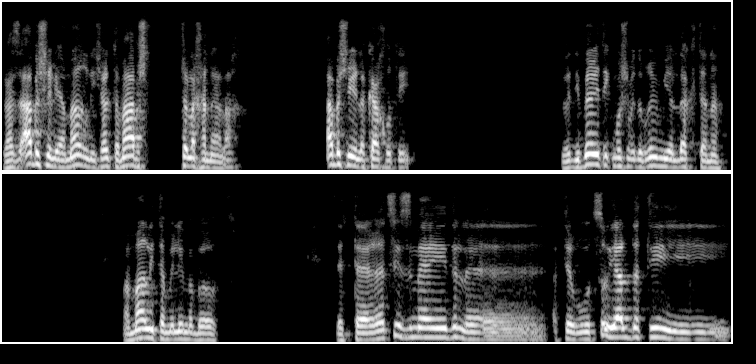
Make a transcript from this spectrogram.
ואז אבא שלי אמר לי, שאלת, מה אבא שלך ענה לך? אבא שלי לקח אותי, ודיבר איתי כמו שמדברים עם ילדה קטנה. הוא אמר לי את המילים הבאות: לתרץ איזמייד, התירוץ הוא ילדתי,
